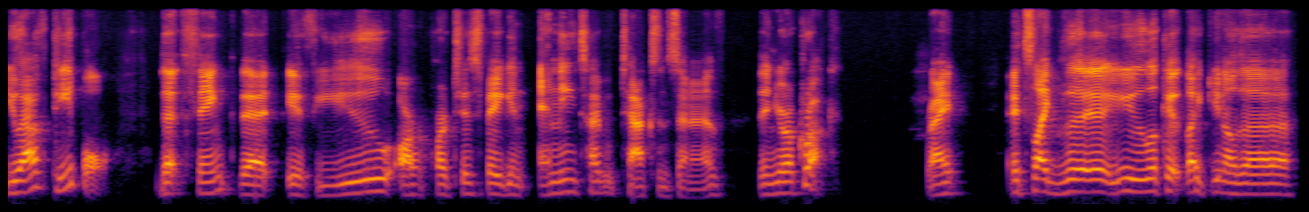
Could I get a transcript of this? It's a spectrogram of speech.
you have people that think that if you are participating in any type of tax incentive then you're a crook right? It's like the you look at like you know the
